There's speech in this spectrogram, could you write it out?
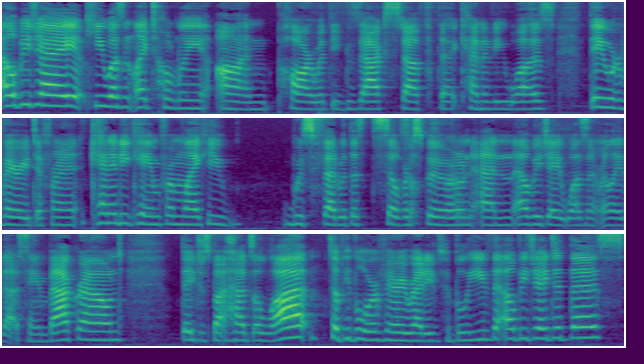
LBJ, he wasn't like totally on par with the exact stuff that Kennedy was. They were very different. Kennedy came from like he was fed with a silver Silver spoon, and LBJ wasn't really that same background. They just butt heads a lot. So people were very ready to believe that LBJ did this.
